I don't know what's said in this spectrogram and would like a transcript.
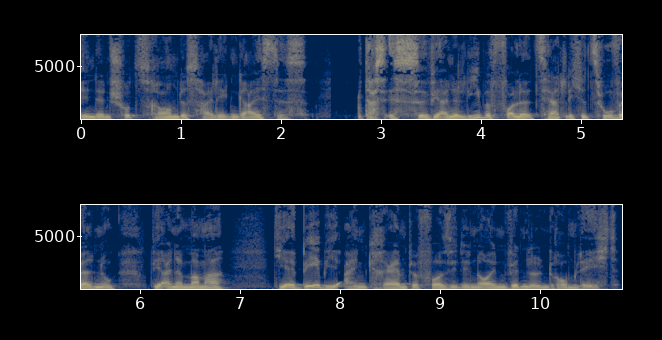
in den Schutzraum des Heiligen Geistes. Das ist wie eine liebevolle, zärtliche Zuwendung, wie eine Mama die ihr Baby eincremt, bevor sie die neuen Windeln drumlegt.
